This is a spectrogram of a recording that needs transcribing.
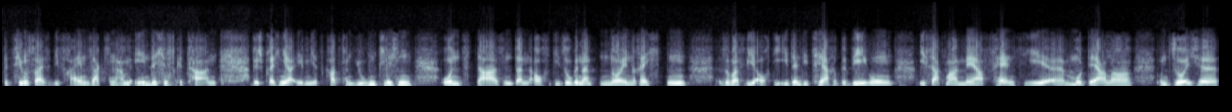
beziehungsweise die Freien Sachsen haben Ähnliches getan. Wir sprechen ja eben jetzt gerade von Jugendlichen und da sind dann auch die sogenannten neuen Rechten, sowas wie auch die identitäre Bewegung, ich sag mal mehr Fans fancy, äh, moderner und solche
